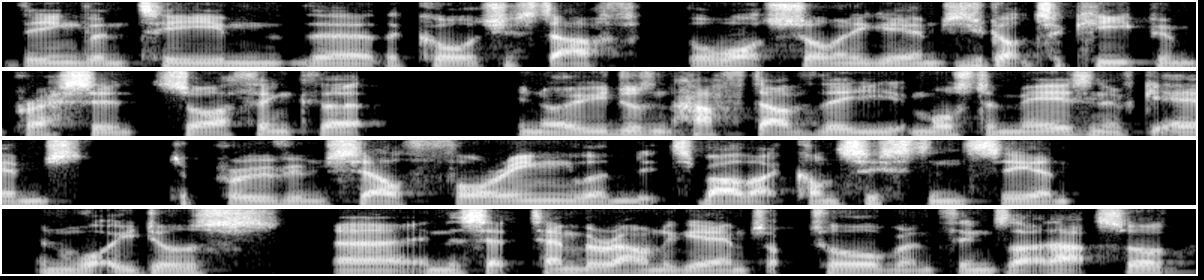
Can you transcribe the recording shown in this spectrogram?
the England team, the the coaching staff, they'll watch so many games. He's got to keep impressing. So I think that you know he doesn't have to have the most amazing of games to prove himself for England. It's about that consistency and and what he does uh, in the September round of games, October, and things like that. So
